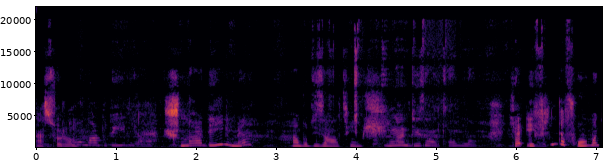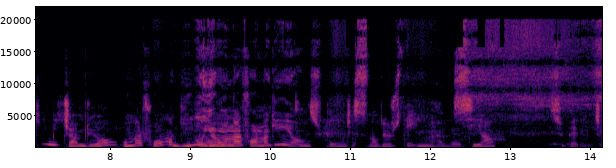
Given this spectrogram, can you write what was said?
gel soralım. Ama onlar bu değil ya. Şunlar değil mi? Ha bu diz altıymış. Bunlar diz altı anne. Ya Eflin de forma giymeyeceğim diyor. Onlar forma giymiyor Hayır mu? onlar forma giyiyor. Senin süper incesini alıyoruz değil mi? Evet. Siyah süper ince.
